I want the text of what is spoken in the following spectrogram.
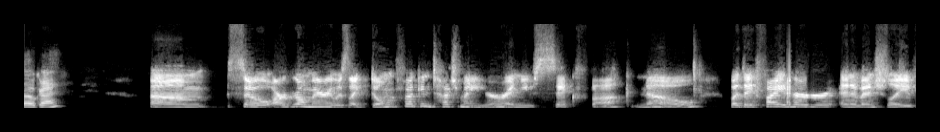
Okay. Um, so our girl Mary was like, Don't fucking touch my urine, you sick fuck. No. But they fight her and eventually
